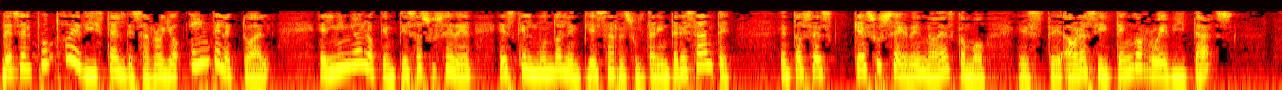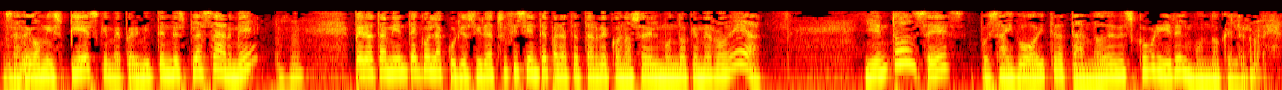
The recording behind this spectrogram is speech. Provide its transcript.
Desde el punto de vista del desarrollo intelectual, el niño lo que empieza a suceder es que el mundo le empieza a resultar interesante. Entonces, ¿qué sucede? ¿No? Es como, este, ahora sí, tengo rueditas, o sea, tengo mis pies que me permiten desplazarme, pero también tengo la curiosidad suficiente para tratar de conocer el mundo que me rodea. Y entonces, pues ahí voy tratando de descubrir el mundo que le rodea.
